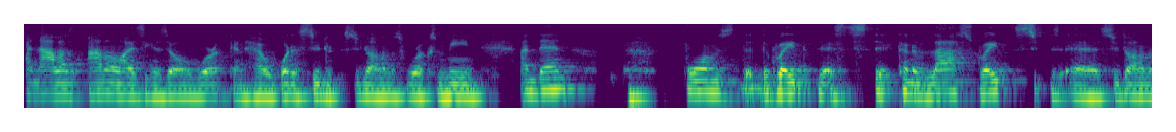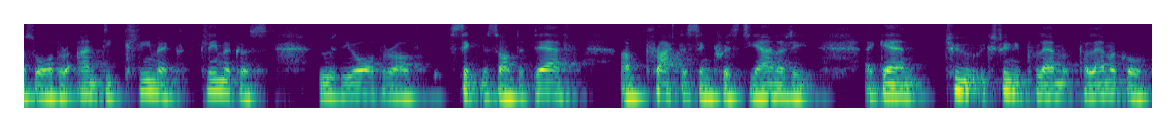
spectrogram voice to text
analyzing his own work and how what his pseudonymous works mean, and then forms the, the great the kind of last great uh, pseudonymous author Anti-Climacus, who's the author of Sickness unto Death and Practicing Christianity. Again, two extremely polem- polemical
